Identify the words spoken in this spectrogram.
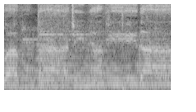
tua vontade, minha vida.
